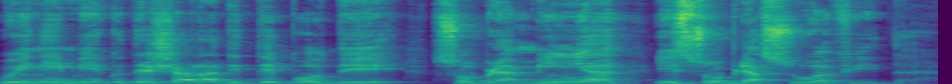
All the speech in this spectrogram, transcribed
o inimigo deixará de ter poder sobre a minha e sobre a sua vida.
